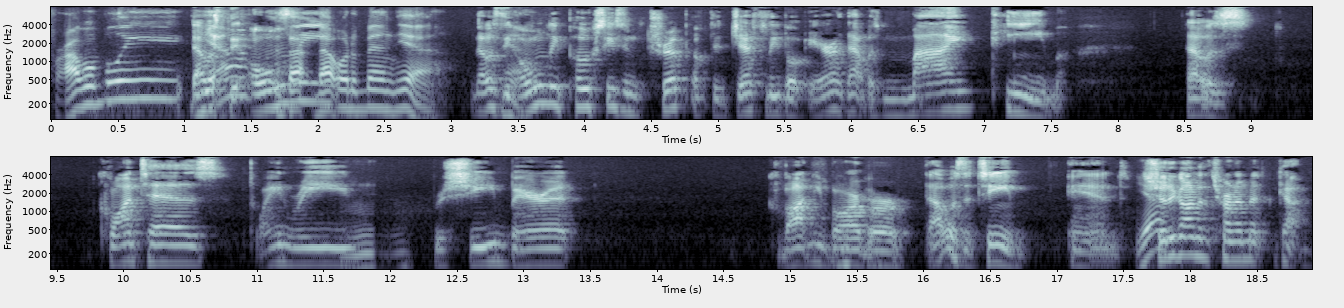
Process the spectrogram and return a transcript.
probably That was the only- that, that would have been yeah. That was the Yeah. only postseason trip of the Jeff Lebo era. That was my team. That was Quantez, DeWayne Reed, Mhm. Rasheem Barrett, Korvotney Barber. That was the team. And Yeah. should have gone to the tournament, got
